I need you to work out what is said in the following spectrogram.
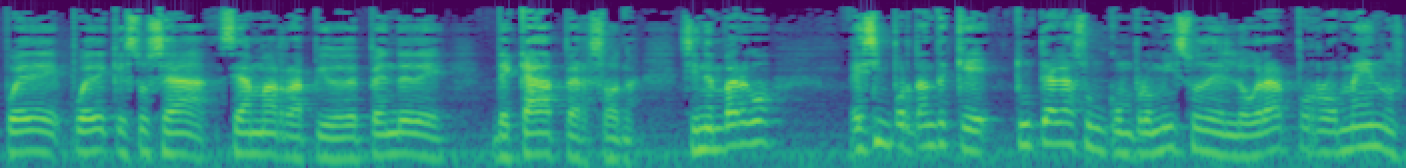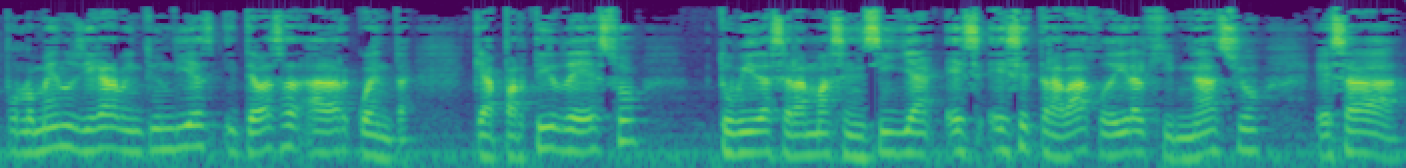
puede, puede que esto sea, sea más rápido, depende de, de cada persona. Sin embargo, es importante que tú te hagas un compromiso de lograr por lo menos, por lo menos llegar a 21 días y te vas a, dar cuenta que a partir de eso tu vida será más sencilla. Es ese trabajo de ir al gimnasio, esa,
